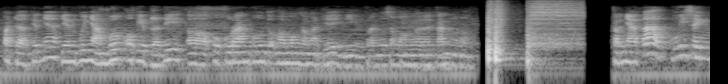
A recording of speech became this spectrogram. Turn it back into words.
pada akhirnya yang ku nyambung oke berarti eh, ukuranku untuk ngomong sama dia ini ukuranku sama ngomong kan ngono ternyata kui sing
